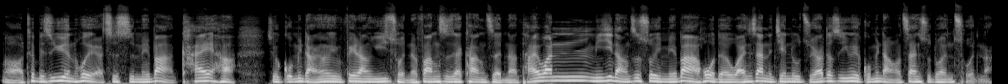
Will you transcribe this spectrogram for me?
啊，特别是院会啊，迟迟没办法开哈。就国民党用非常愚蠢的方式在抗争呢。台湾民进党之所以没办法获得完善的监督，主要都是因为国民党的战术都很蠢呐。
